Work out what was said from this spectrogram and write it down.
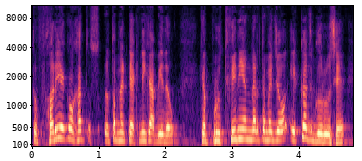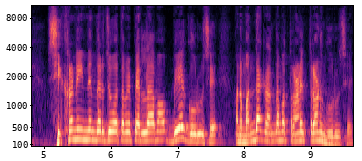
તો ફરી એક વખત તમને ટેકનિક આપી દઉં કે પૃથ્વીની અંદર તમે જો એક જ ગુરુ છે શિખરણીની અંદર જો તમે પહેલામાં બે ગુરુ છે, અને મંદાક્રાંતામાં ત્રણે ત્રણ ગુરુ છે.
